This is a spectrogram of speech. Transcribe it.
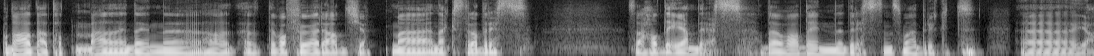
Og da hadde jeg tatt med meg den eh, Det var før jeg hadde kjøpt meg en ekstra dress. Så jeg hadde én dress. og Det var den dressen som jeg brukte uh, ja,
